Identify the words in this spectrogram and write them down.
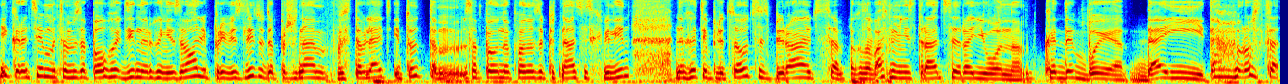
і карацей мы там за паўгадзіны арганізавалі привезлі туда пачынаем выставляць і тут там запэўна пэўна за 15 хвілін на гэтай пляцоўцы збіраюцца глава адміністрацыі района КДБ даі там просто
